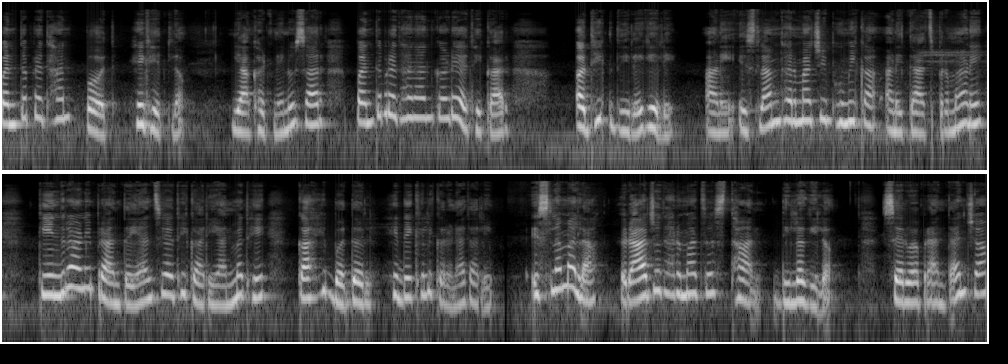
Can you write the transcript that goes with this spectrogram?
पंतप्रधान पद हे घेतलं. या घटनेनुसार पंतप्रधानांकडे अधिकार अधिक दिले गेले. आणि इस्लाम धर्माची भूमिका आणि त्याचप्रमाणे केंद्र आणि प्रांत यांचे अधिकार यांमध्ये काही बदल हे देखील करण्यात आले. इस्लामाला राजधर्माचं स्थान दिलं गेलं. सर्व प्रांतांच्या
